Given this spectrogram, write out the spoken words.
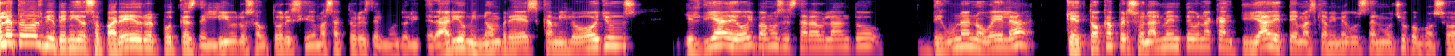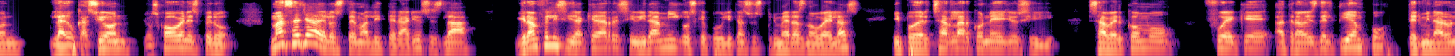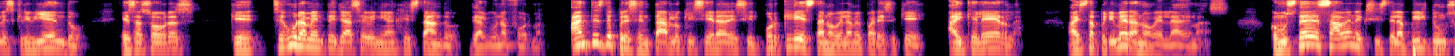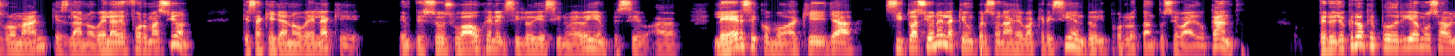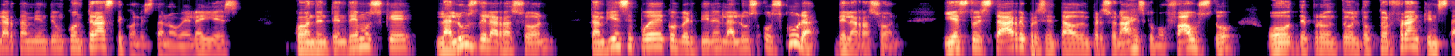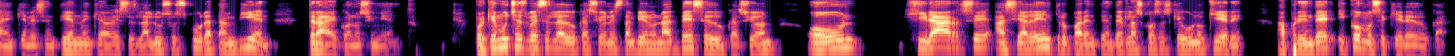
Hola a todos, bienvenidos a Paredro, el podcast de libros, autores y demás actores del mundo literario. Mi nombre es Camilo Hoyos y el día de hoy vamos a estar hablando de una novela que toca personalmente una cantidad de temas que a mí me gustan mucho, como son la educación, los jóvenes, pero más allá de los temas literarios, es la gran felicidad que da recibir amigos que publican sus primeras novelas y poder charlar con ellos y saber cómo fue que a través del tiempo terminaron escribiendo esas obras que seguramente ya se venían gestando de alguna forma. Antes de presentarlo, quisiera decir por qué esta novela me parece que hay que leerla. A esta primera novela, además. Como ustedes saben, existe la Bildungsroman, que es la novela de formación, que es aquella novela que empezó su auge en el siglo XIX y empezó a leerse como aquella situación en la que un personaje va creciendo y por lo tanto se va educando. Pero yo creo que podríamos hablar también de un contraste con esta novela y es cuando entendemos que la luz de la razón también se puede convertir en la luz oscura de la razón. Y esto está representado en personajes como Fausto o de pronto el doctor Frankenstein, quienes entienden que a veces la luz oscura también trae conocimiento. Porque muchas veces la educación es también una deseducación o un girarse hacia adentro para entender las cosas que uno quiere aprender y cómo se quiere educar.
